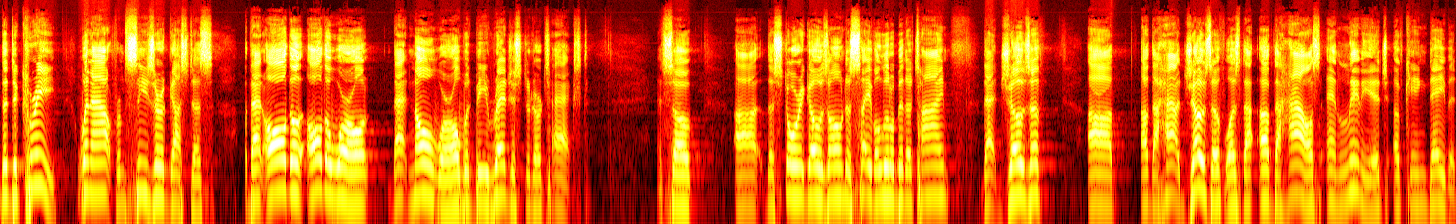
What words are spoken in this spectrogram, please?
the decree went out from Caesar Augustus that all the, all the world, that known world, would be registered or taxed. And so uh, the story goes on to save a little bit of time that Joseph uh, of the house, Joseph was the, of the house and lineage of King David.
